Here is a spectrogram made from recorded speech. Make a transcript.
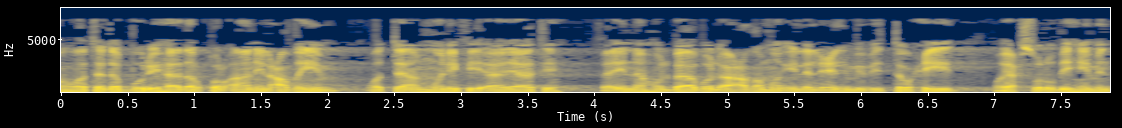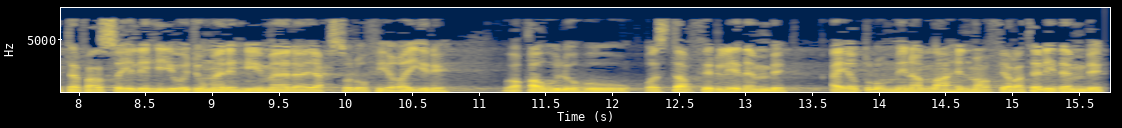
وهو تدبر هذا القرآن العظيم والتأمل في آياته فإنه الباب الأعظم إلى العلم بالتوحيد ويحصل به من تفاصيله وجمله ما لا يحصل في غيره. وقوله واستغفر لذنبك أي اطلب من الله المغفرة لذنبك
